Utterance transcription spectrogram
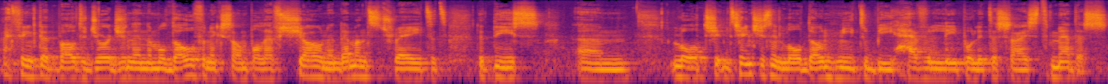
I think that both the Georgian and the Moldovan example have shown and demonstrated that these um, law ch- changes in law don't need to be heavily politicized matters,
